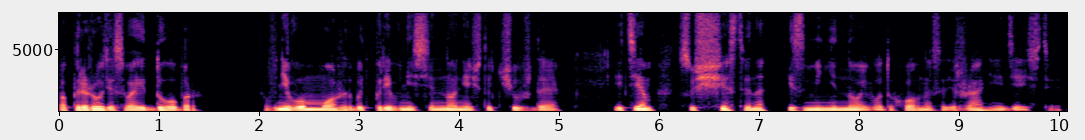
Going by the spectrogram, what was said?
по природе своей добр, в него может быть привнесено нечто чуждое, и тем существенно изменено его духовное содержание и действие.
